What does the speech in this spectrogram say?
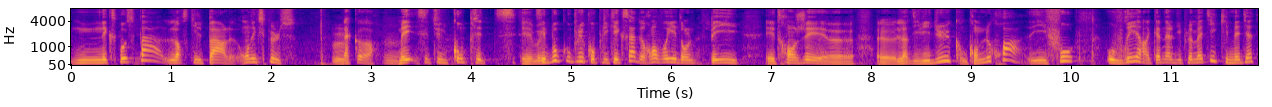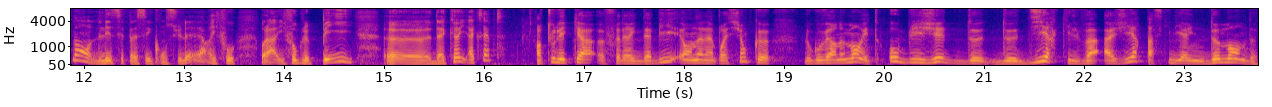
n'expose pas lorsqu'il parle. On expulse. D'accord. Mais c'est une c'est- beaucoup plus compliqué que ça de renvoyer dans le pays étranger euh, euh, l'individu qu'on ne le croit. Il faut ouvrir un canal diplomatique immédiatement, laisser passer consulaire. Il faut voilà, il faut que le pays euh, d'accueil accepte. En tous les cas, euh, Frédéric Dabi, on a l'impression que le gouvernement est obligé de, dire qu'il va agir parce qu'il y a une demande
